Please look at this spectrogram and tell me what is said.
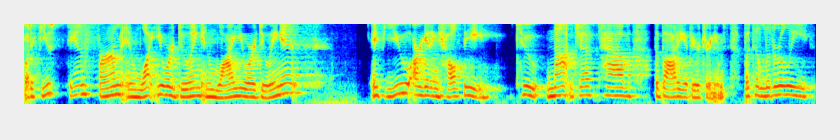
But if you stand firm in what you are doing and why you are doing it, if you are getting healthy to not just have the body of your dreams, but to literally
